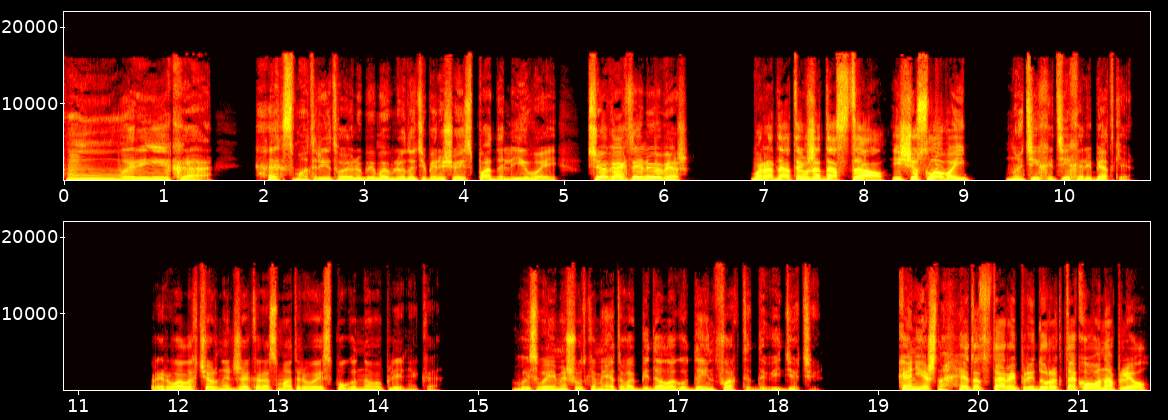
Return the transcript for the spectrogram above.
«Хм, Рика! Смотри, твое любимое блюдо теперь еще и с подливой. Все как ты любишь. Борода, ты уже достал! Еще слово и...» «Ну тихо, тихо, ребятки. Прервал их черный Джек, рассматривая испуганного пленника. «Вы своими шутками этого бедолагу до инфаркта доведете. «Конечно, этот старый придурок такого наплел.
